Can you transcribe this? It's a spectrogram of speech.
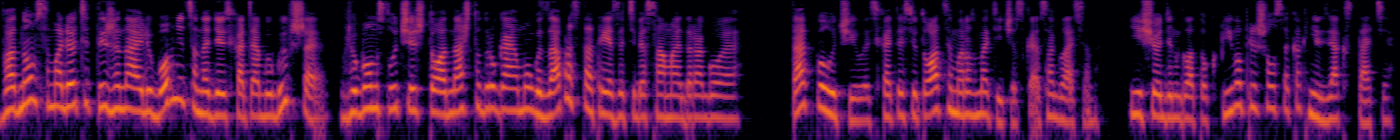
«В одном самолете ты жена и любовница, надеюсь, хотя бы бывшая? В любом случае, что одна, что другая могут запросто отрезать тебя самое дорогое». Так получилось, хотя ситуация маразматическая, согласен. Еще один глоток пива пришелся как нельзя кстати.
